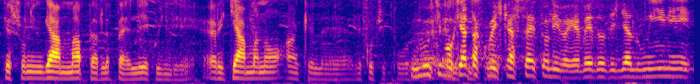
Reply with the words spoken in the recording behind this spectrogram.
che sono in gamma per le pelli e quindi richiamano anche le, le cuciture. Un'ultima occhiata a quel cassetto lì perché vedo degli alumini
